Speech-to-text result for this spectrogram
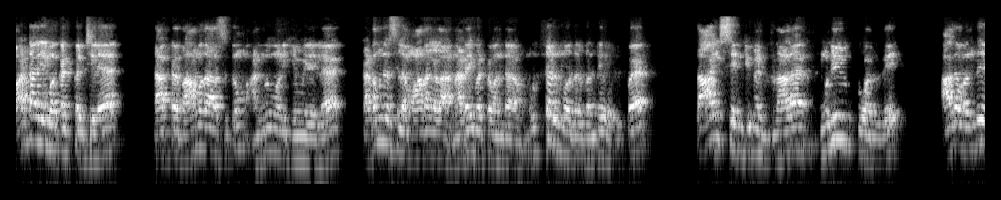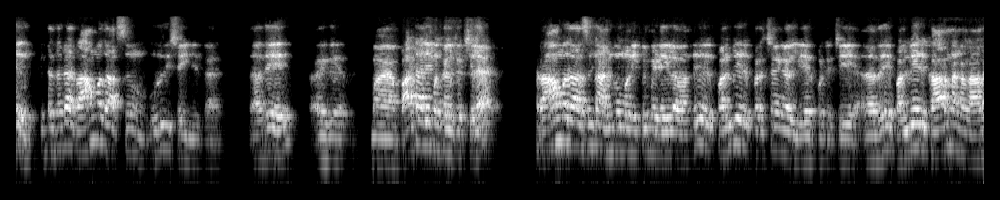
பாட்டாளி மக்கள் கட்சியில டாக்டர் ராமதாஸுக்கும் அன்புமணிக்கும் இடையில கடந்த சில மாதங்களா நடைபெற்று வந்த முட்டல் மோதல் வந்து இப்ப தாய் சென்டிமெண்ட்னால முடிவுக்கு வருது. அதை வந்து கிட்டத்தட்ட ராமதாஸும் உறுதி செஞ்சிருக்காரு. அதாவது பாட்டாளி மக்கள் கட்சியில ராமதாஸுக்கும் அன்புமணிக்கும் இடையில வந்து பல்வேறு பிரச்சனைகள் ஏற்பட்டுச்சு. அதாவது பல்வேறு காரணங்களால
